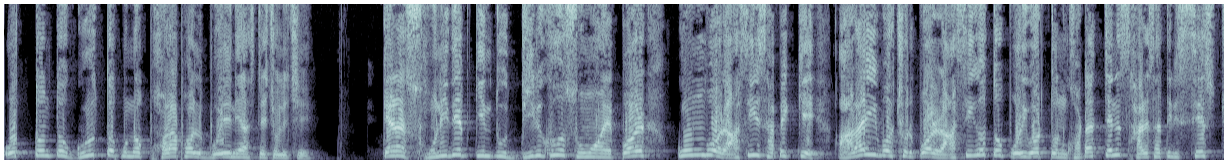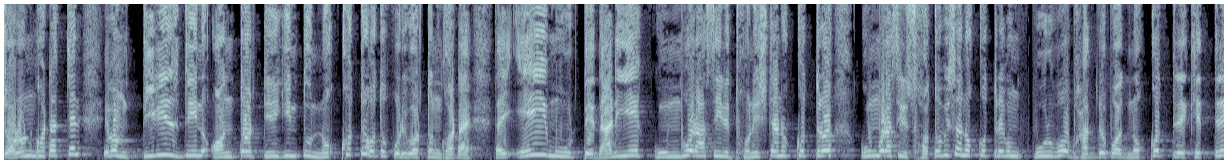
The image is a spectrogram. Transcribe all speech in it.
অত্যন্ত গুরুত্বপূর্ণ ফলাফল বয়ে নিয়ে আসতে চলেছে। কেন শনিদেব কিন্তু দীর্ঘ সময় পর কুম্ভ রাশির সাপেক্ষে আড়াই বছর পর রাশিগত পরিবর্তন ঘটাচ্ছেন, সাড়ে সাতির শেষ চরণ ঘটাচ্ছেন এবং তিরিশ দিন অন্তর তিনি কিন্তু নক্ষত্রগত পরিবর্তন ঘটায়। তাই এই মুহূর্তে দাঁড়িয়ে কুম্ভ রাশির ধনিষ্ঠা নক্ষত্র, কুম্ভ রাশির শতবিশা নক্ষত্র এবং পূর্ব ভাদ্রপদ নক্ষত্রের ক্ষেত্রে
